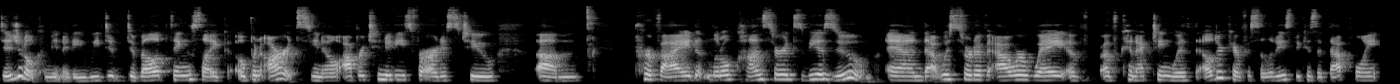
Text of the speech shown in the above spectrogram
digital community. We de- developed things like open arts, you know, opportunities for artists to um, provide little concerts via Zoom. And that was sort of our way of, of connecting with elder care facilities because at that point,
